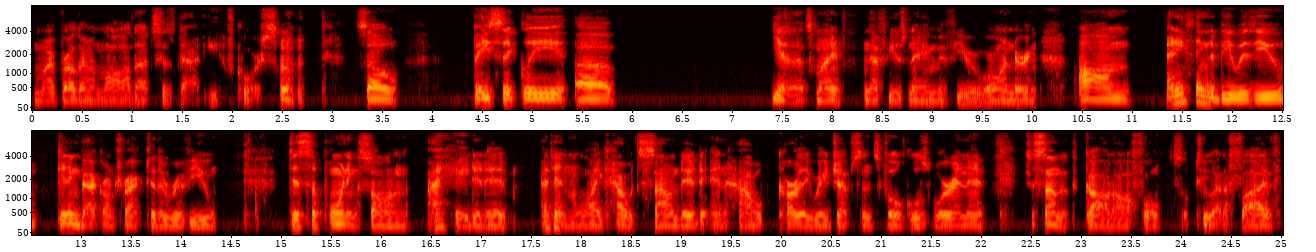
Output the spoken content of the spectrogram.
my brother-in-law. That's his daddy, of course. so basically, uh, yeah, that's my nephew's name. If you were wondering, um, anything to be with you. Getting back on track to the review. Disappointing song. I hated it. I didn't like how it sounded and how Carly Rae Jepsen's vocals were in it. it just sounded god awful. So two out of five.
